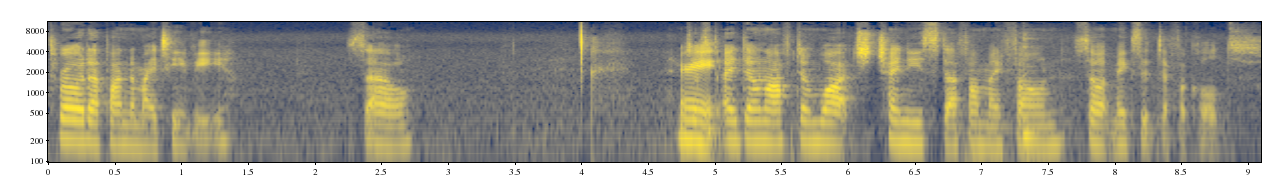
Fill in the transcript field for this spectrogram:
throw it up onto my TV. So All right. just, I don't often watch Chinese stuff on my phone, so it makes it difficult.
